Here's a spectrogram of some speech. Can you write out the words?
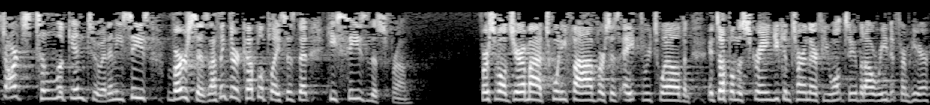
starts to look into it and he sees verses. And I think there are a couple of places that he sees this from. First of all, Jeremiah 25 verses 8 through 12, and it's up on the screen. You can turn there if you want to, but I'll read it from here.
